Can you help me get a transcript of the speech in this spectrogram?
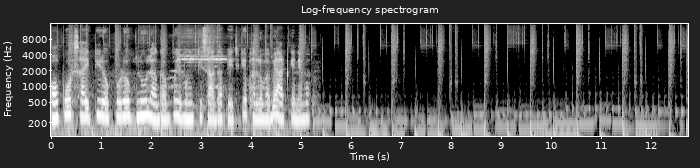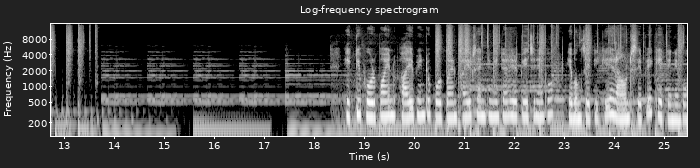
অপর সাইডটির ওপরও গ্লু লাগাবো এবং একটি সাদা পেজকে ভালোভাবে আটকে নেব। একটি four point five into four point five সেন্টিমিটারের পেজ নেব এবং সেটিকে রাউন্ড শেপে কেটে নেব।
